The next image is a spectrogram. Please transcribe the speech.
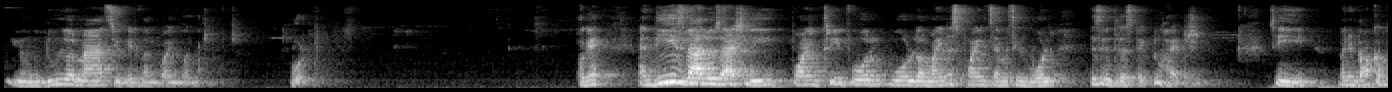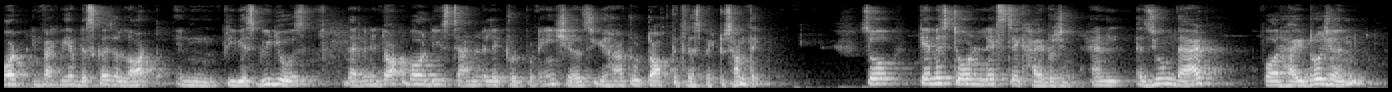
You do your maths, you get 1.1 volt. Okay, and these values actually 0.34 volt or minus 0.76 volt is with respect to hydrogen. See, when you talk about, in fact, we have discussed a lot in previous videos that when you talk about these standard electrode potentials, you have to talk with respect to something. So chemist told let's take hydrogen and assume that for hydrogen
